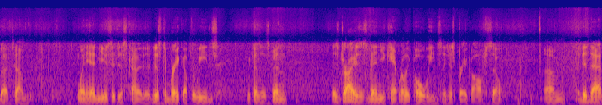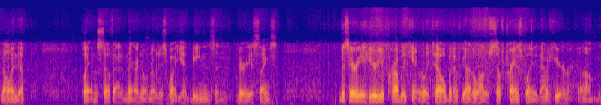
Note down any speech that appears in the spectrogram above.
But um, went ahead and used it just kind of to, just to break up the weeds because it's been as dry as it's been. You can't really pull weeds; they just break off. So um, I did that, and I'll end up planting stuff out in there. I don't know just what yet, beans and various things. This area here you probably can't really tell, but I've got a lot of stuff transplanted out here. Um,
